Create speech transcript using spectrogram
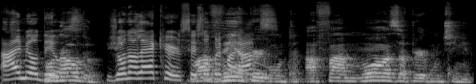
Ai, meu Deus. Ronaldo. Jona Lecker, vocês Lá estão vem a preparados? pergunta, a famosa perguntinha.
